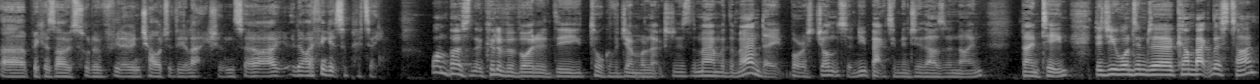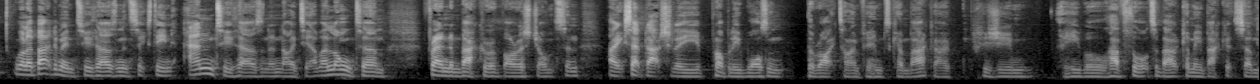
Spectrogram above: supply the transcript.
uh, because I was sort of you know in charge of the election. So I, you know, I think it's a pity. One person that could have avoided the talk of a general election is the man with the mandate, Boris Johnson. You backed him in 2009, 19. Did you want him to come back this time? Well, I backed him in 2016 and 2019. I'm a long-term friend and backer of Boris Johnson. I accept actually it probably wasn't the right time for him to come back. I presume he will have thoughts about coming back at some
